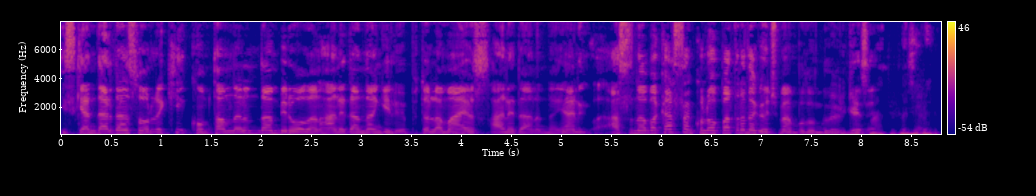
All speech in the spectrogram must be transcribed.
İskender'den sonraki komutanlarından biri olan hanedandan geliyor. Ptolemaios hanedanından. Yani aslına bakarsan Kleopatra da göçmen bulunduğu ülkede. Göçmen.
